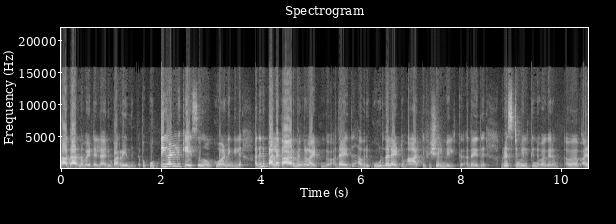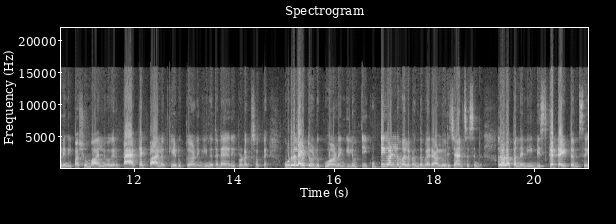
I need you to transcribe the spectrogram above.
സാധാരണമായിട്ട് എല്ലാവരും പറയുന്നുണ്ട്. അപ്പോൾ കുട്ടികളിൽ കേസ് നോക്കുവാണെങ്കിൽ അതിന് പല കാരണങ്ങളായിട്ടുണ്ടോ? അതായത് അവർ കൂടുതലായിട്ടും ആർട്ടിഫിഷ്യൽ മിൽക്ക് അതായത് ബ്രസ്റ്റ് മിൽക്കിന് പകരം അല്ലെങ്കിൽ പശുവും പാലിന് പകരം പാക്കറ്റ് പാലൊക്കെ എടുക്കുകയാണെങ്കിൽ ഇങ്ങനത്തെ ഡയറി പ്രൊഡക്ട്സ് ഒക്കെ കൂടുതലായിട്ട് എടുക്കുകയാണെങ്കിലും ഈ കുട്ടികളിൽ മലബന്ധം വരാനുള്ള ഒരു ചാൻസസ് ഉണ്ട്. അതോടൊപ്പം തന്നെ ഈ ബിസ്ക്കറ്റ് ഐറ്റംസ്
